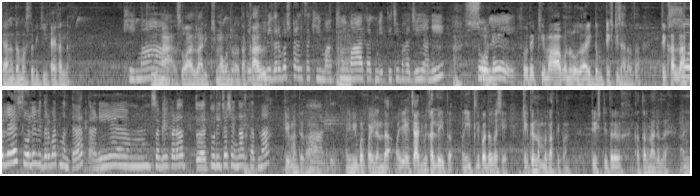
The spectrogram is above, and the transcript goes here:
त्यानंतर मस्त पिकी काय खाल्लं? खिमा. खिमा सो आज आणि खिमा बनवला होता ते पण काल विदर्भ स्टाईलचा खिमा. खिमा त्यात मेथीची भाजी आणि सोले. सोले. सो ते खिमा बनवला होता. एकदम टेस्टी झाला होता. ते खाल्ला. सोले सोले विदर्भात म्हणतात. आणि सगळीकडं त- तुरीच्या शेंगा असतात ना? ते म्हणतात हा. हा ते. म्हणजे मी पण पहिल्यांदा म्हणजे ह्याच्या आधी मी खाल्ले इथं पण इथली पद्धत अशी आहे. एकच नंबर लागते पण. टेस्टी तर खतरनाकच आहे. आणि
